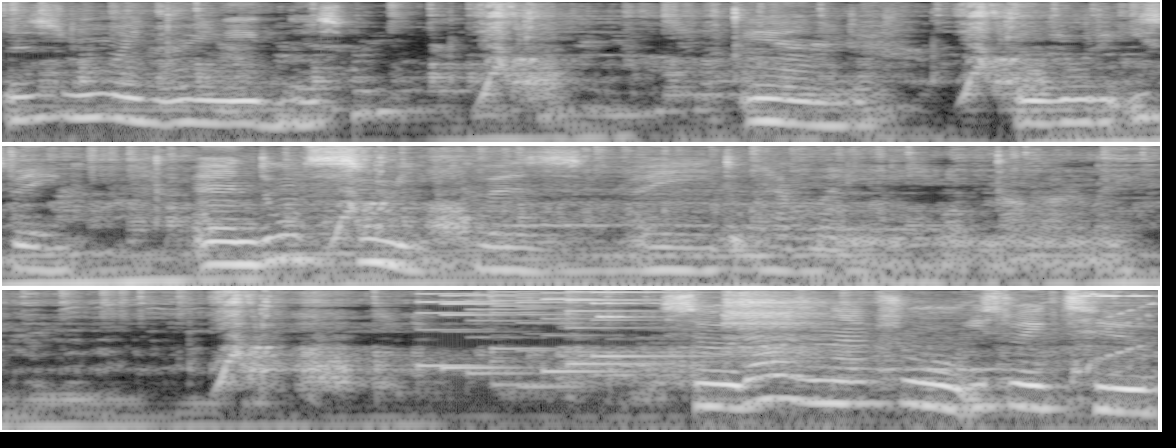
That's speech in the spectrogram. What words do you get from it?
This one right here, you need this one. And you'll go to Easter egg. And don't sue me, because I don't have money. Not a lot of money. So that was an actual Easter egg to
